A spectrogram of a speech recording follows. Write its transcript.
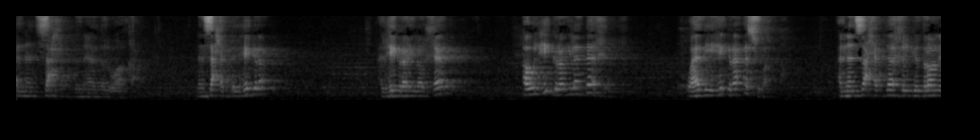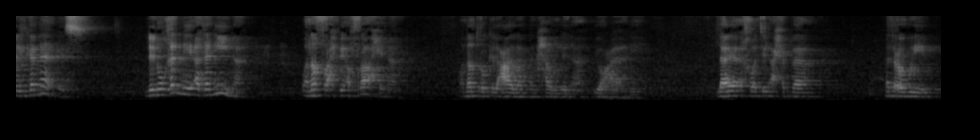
أن ننسحب من هذا الواقع. ننسحب بالهجرة الهجرة إلى الخارج أو الهجرة إلى الداخل. وهذه هجرة أسوأ. أن ننسحب داخل جدران الكنائس لنغني أغانينا ونفرح بأفراحنا ونترك العالم من حولنا يعاني. لا يا إخوتي الأحباء مدعوين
